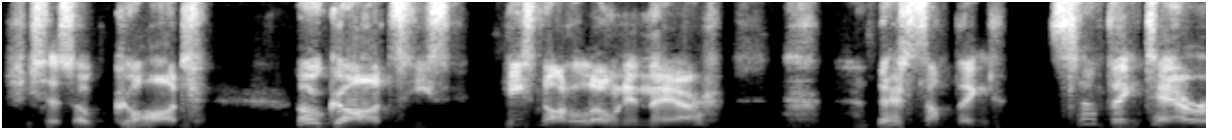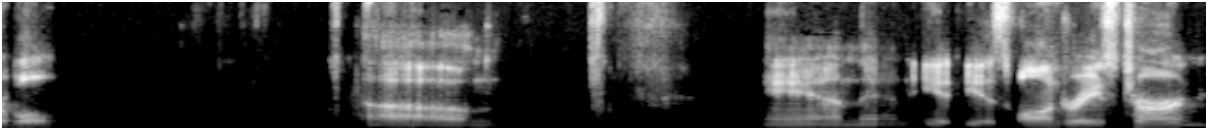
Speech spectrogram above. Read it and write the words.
she says, "Oh God, oh God, he's he's not alone in there. There's something something terrible." Um, and then it is Andre's turn.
